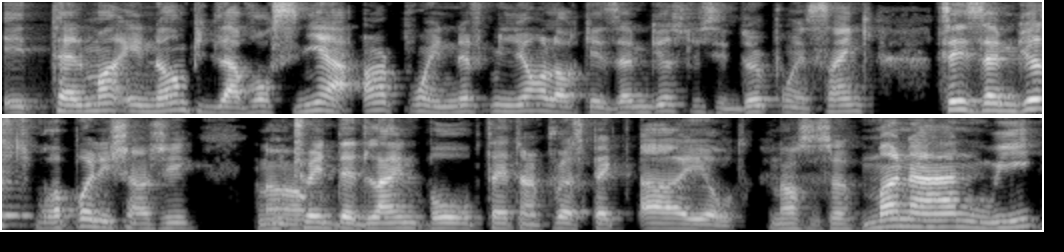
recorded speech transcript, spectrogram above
est tellement énorme, puis de l'avoir signé à 1,9 million alors que Zemgus, lui, c'est 2,5. Tu sais, Zemgus, tu pourras pas l'échanger Non, au trade deadline pour peut-être un prospect A et autres. non, c'est ça. Monahan, oui.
